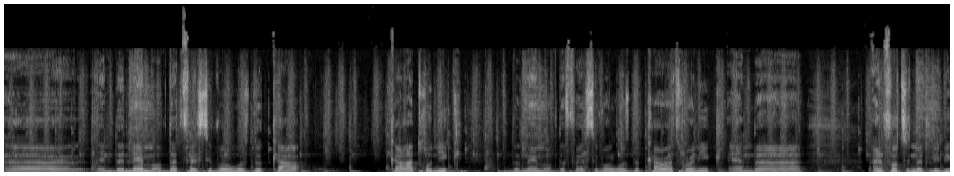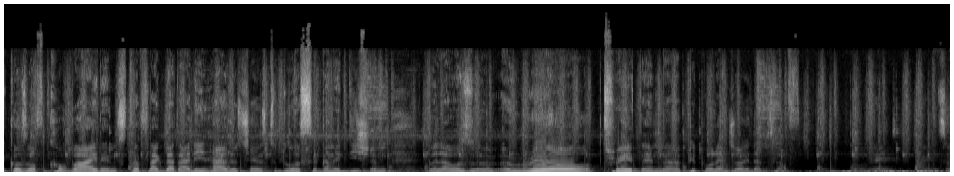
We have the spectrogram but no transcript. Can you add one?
uh, and the name of that festival was the Car- Caratronic. The name of the festival was the Caratronic, and uh, unfortunately, because of COVID and stuff like that, I didn't have a chance to do a second edition. But that was a, a real treat, and uh, people enjoyed themselves. So,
